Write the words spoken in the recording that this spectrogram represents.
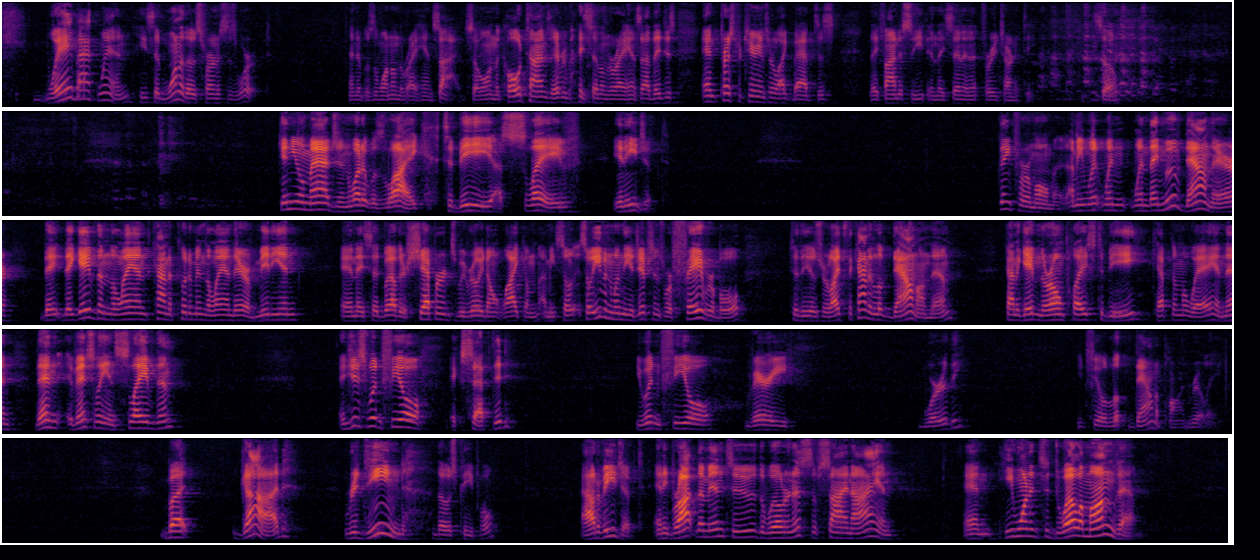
way back when, he said, one of those furnaces worked. And it was the one on the right hand side. So on the cold times, everybody sat on the right hand side. They just, and Presbyterians are like Baptists. They find a seat and they sit in it for eternity. So. Can you imagine what it was like to be a slave in Egypt? Think for a moment. I mean, when, when, when they moved down there, they, they gave them the land, kind of put them in the land there of Midian, and they said, well, they're shepherds. We really don't like them. I mean, so, so even when the Egyptians were favorable to the Israelites, they kind of looked down on them, kind of gave them their own place to be, kept them away, and then then eventually enslaved them. And you just wouldn't feel accepted. You wouldn't feel very worthy. You'd feel looked down upon, really. But God redeemed those people out of Egypt, and He brought them into the wilderness of Sinai and and he wanted to dwell among them.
